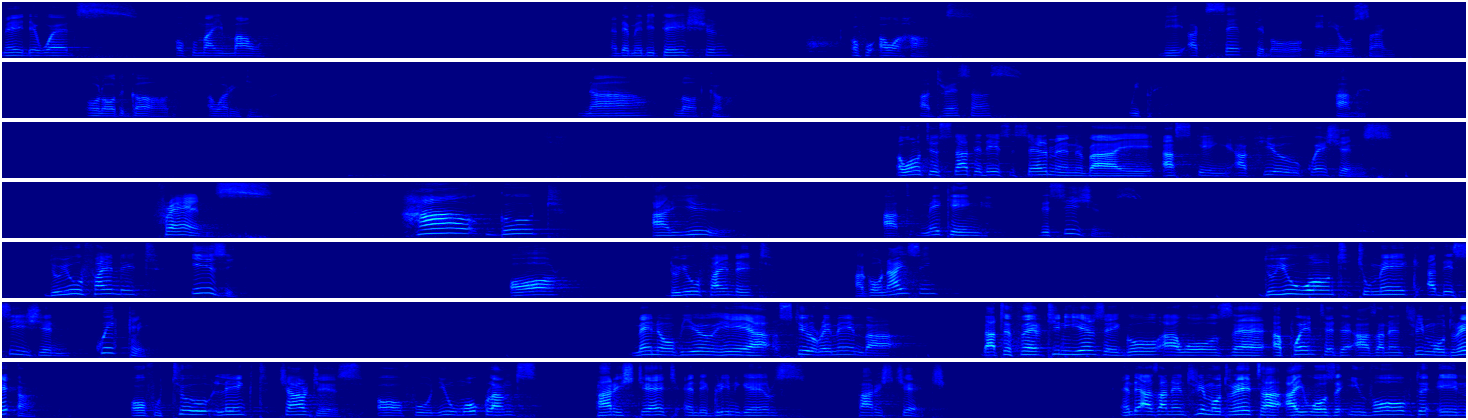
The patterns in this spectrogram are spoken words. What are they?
May the words of my mouth and the meditation of our hearts be acceptable in your sight, O Lord God, our Redeemer. Now, Lord God, address us, we pray. Amen. I want to start this sermon by asking a few questions. Friends, how good are you at making decisions? Do you find it easy? Or do you find it agonizing? Do you want to make a decision quickly? Many of you here still remember that 13 years ago I was uh, appointed as an interim moderator of two linked charges of New Monklands Parish Church and the Greengairs Parish Church. And as an interim moderator, I was involved in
